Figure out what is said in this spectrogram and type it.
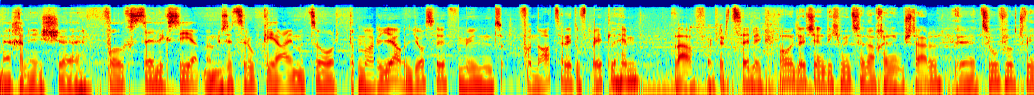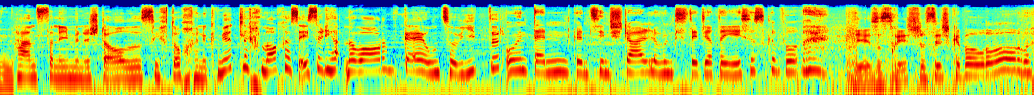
nachher ist äh, Volkszählung Zählung. Wir müssen zurück in den Heimatort. Maria und Josef müssen von Nazareth auf Bethlehem laufen Zählung. Und letztendlich müssen sie nachher im Stall äh, Zuflucht finden. Haben sie dann in einem Stall sich doch gemütlich machen Das Esel hat noch warm gegeben und so weiter. Und dann gehen sie in den Stall und dort wird Jesus geboren. Jesus Christus ist geboren worden.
